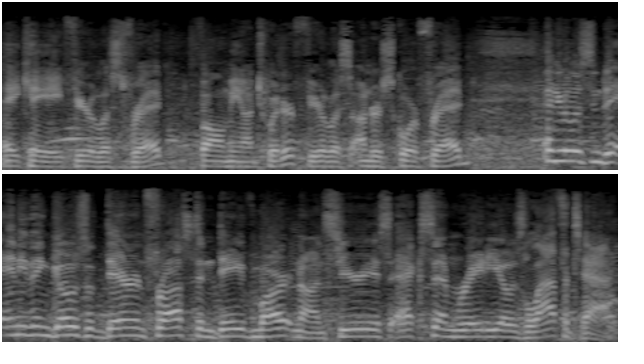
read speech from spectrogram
aka Fearless Fred. Follow me on Twitter, fearless underscore Fred. And you're listening to Anything Goes with Darren Frost and Dave Martin on Sirius XM Radio's Laugh Attack.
